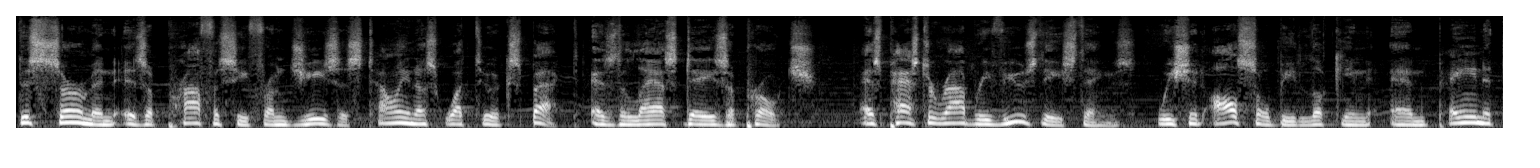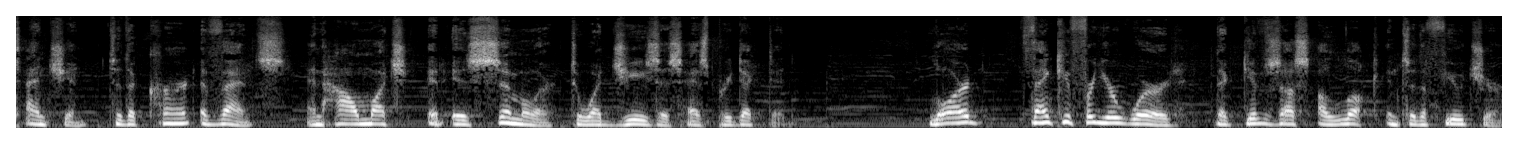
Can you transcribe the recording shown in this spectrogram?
This sermon is a prophecy from Jesus telling us what to expect as the last days approach. As Pastor Rob reviews these things, we should also be looking and paying attention to the current events and how much it is similar to what Jesus has predicted. Lord, thank you for your word that gives us a look into the future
